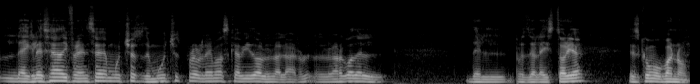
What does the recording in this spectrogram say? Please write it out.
la iglesia a diferencia de muchos, de muchos problemas que ha habido a lo, largo del, del, pues, de la historia, es como, bueno,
